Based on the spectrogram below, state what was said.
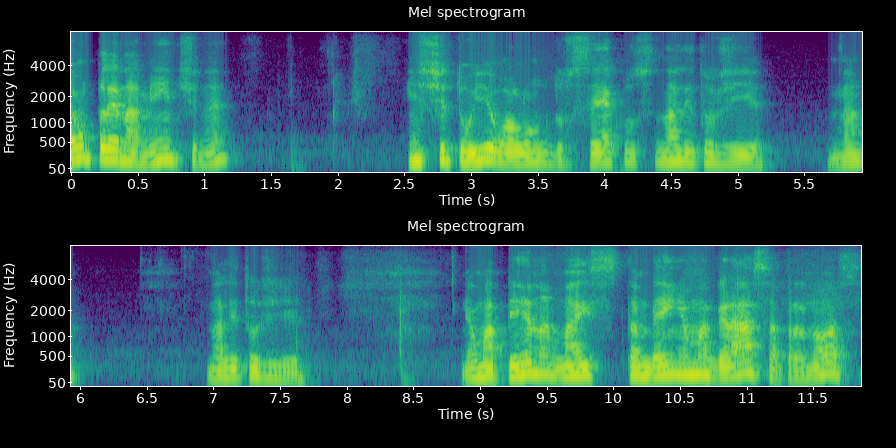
tão plenamente, né, instituiu ao longo dos séculos na liturgia, né? Na liturgia. É uma pena, mas também é uma graça para nós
